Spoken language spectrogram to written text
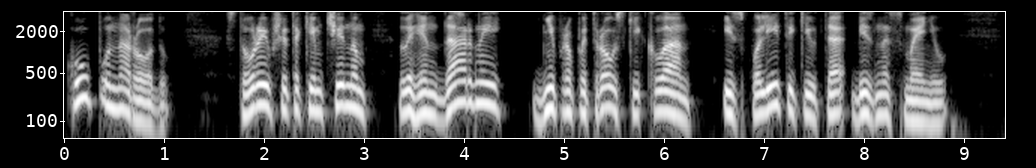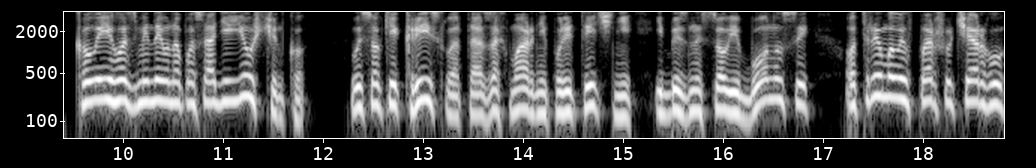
купу народу, створивши таким чином легендарний Дніпропетровський клан із політиків та бізнесменів. Коли його змінив на посаді Ющенко, високі крісла та захмарні політичні і бізнесові бонуси отримали в першу чергу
